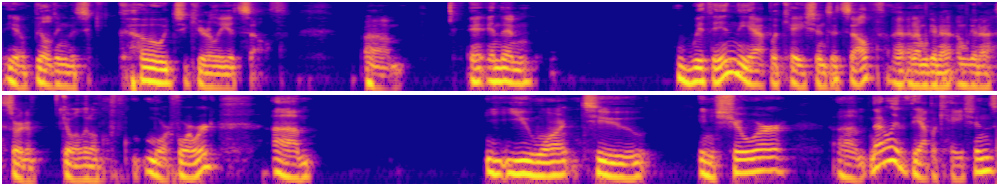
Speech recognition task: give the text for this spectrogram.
you know, building this code securely itself. Um, and, and, then within the applications itself, and I'm gonna I'm gonna sort of go a little more forward. Um, you want to ensure um, not only that the applications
